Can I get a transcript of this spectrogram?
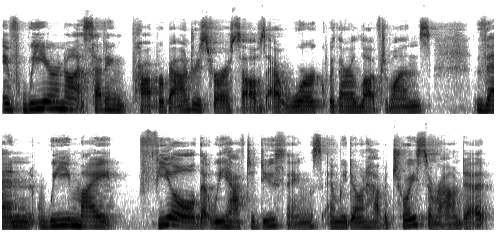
if we are not setting proper boundaries for ourselves at work with our loved ones, then we might feel that we have to do things and we don't have a choice around it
